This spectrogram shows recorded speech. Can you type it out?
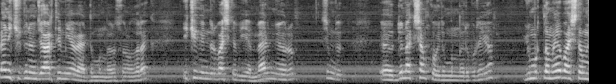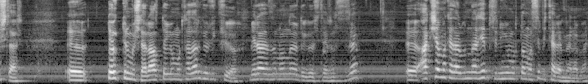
Ben iki gün önce artemiye verdim bunlara son olarak. İki gündür başka bir yem vermiyorum. Şimdi e, dün akşam koydum bunları buraya. Yumurtlamaya başlamışlar. E, döktürmüşler. Altta yumurtalar gözüküyor. Birazdan onları da gösteririm size. E, akşama kadar bunlar hepsinin yumurtlaması biter hemen hemen.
